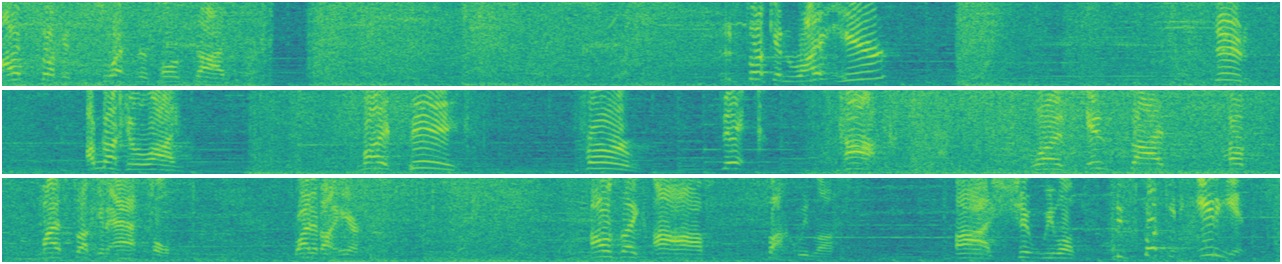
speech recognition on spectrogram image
I was fucking sweating this whole time. And fucking right here? Dude, I'm not gonna lie. My big, firm, thick cock was inside of my fucking asshole. Right about here. I was like, ah, fuck, we lost. Ah, shit, we lost. These fucking idiots.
